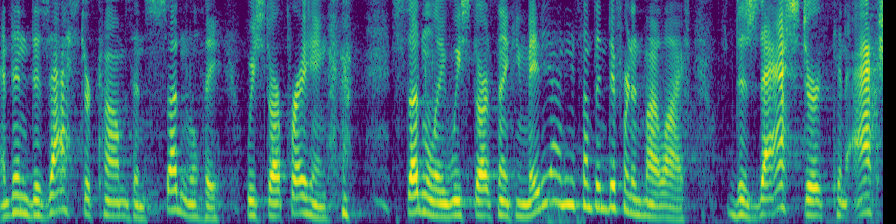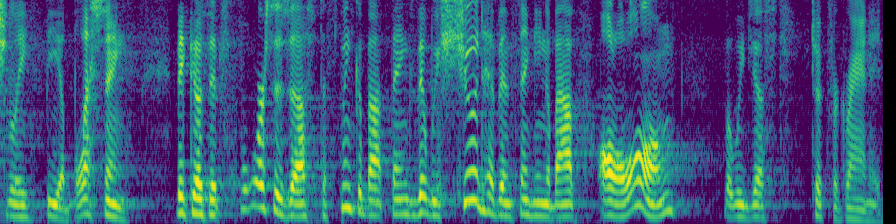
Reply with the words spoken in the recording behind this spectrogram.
And then disaster comes, and suddenly we start praying. suddenly we start thinking, maybe I need something different in my life. Disaster can actually be a blessing because it forces us to think about things that we should have been thinking about all along, but we just took for granted.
